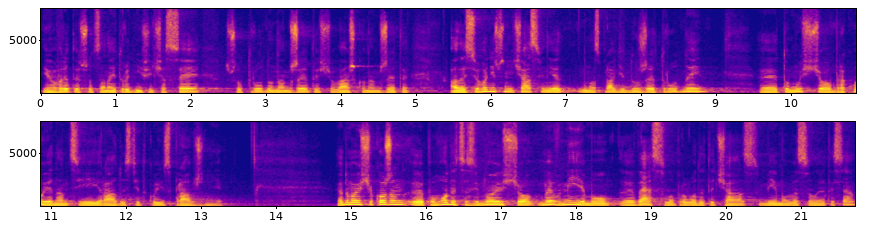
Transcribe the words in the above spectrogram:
і говорити, що це найтрудніші часи, що трудно нам жити, що важко нам жити. Але сьогоднішній час він є ну, насправді дуже трудний, е, тому що бракує нам цієї радості, такої справжньої. Я думаю, що кожен е, погодиться зі мною, що ми вміємо е, весело проводити час, вміємо веселитися,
